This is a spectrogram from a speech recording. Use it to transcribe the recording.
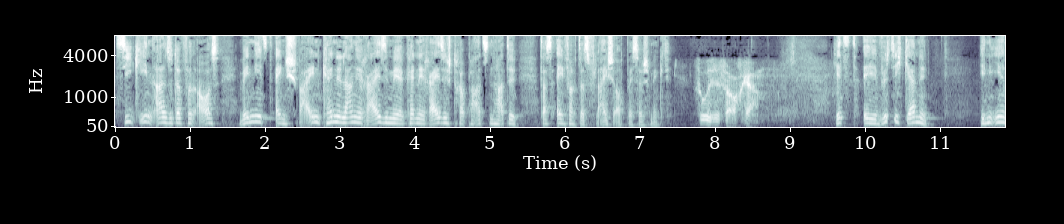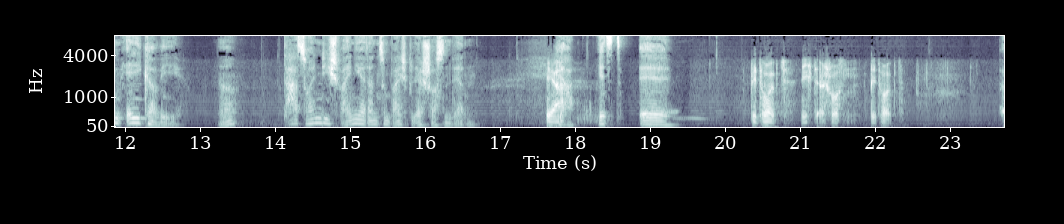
Sie gehen also davon aus, wenn jetzt ein Schwein keine lange Reise mehr, keine Reisestrapazen hatte, dass einfach das Fleisch auch besser schmeckt. So ist es auch, ja. Jetzt äh, wüsste ich gerne, in Ihrem LKW, ja, da sollen die Schweine ja dann zum Beispiel erschossen werden. Ja. Jetzt, äh, Betäubt, nicht erschossen, betäubt. äh,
